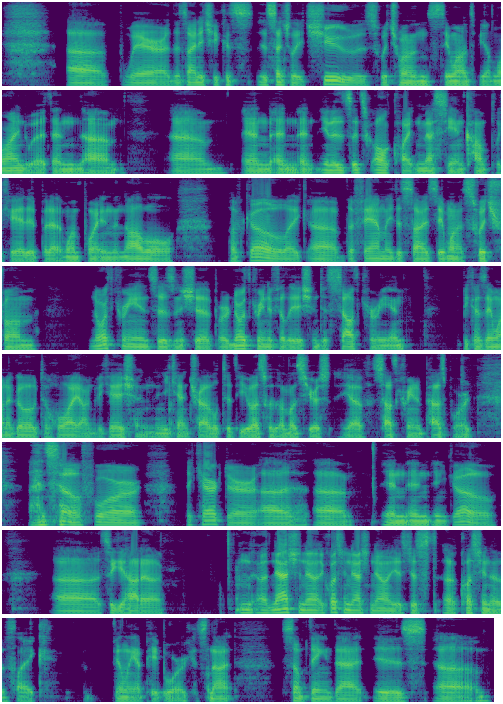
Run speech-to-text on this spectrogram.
uh, where the Zainichi could essentially choose which ones they wanted to be aligned with, and um, um, and and and you know it's, it's all quite messy and complicated. But at one point in the novel, of Go, like uh, the family decides they want to switch from North Korean citizenship or North Korean affiliation to South Korean because they want to go to Hawaii on vacation, and you can't travel to the U.S. with unless you're you have a South Korean passport. And so for the character uh, uh, in, in in Go, uh, Sugihara, nationality question of nationality is just a question of like filling out paperwork. It's not something that is um,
